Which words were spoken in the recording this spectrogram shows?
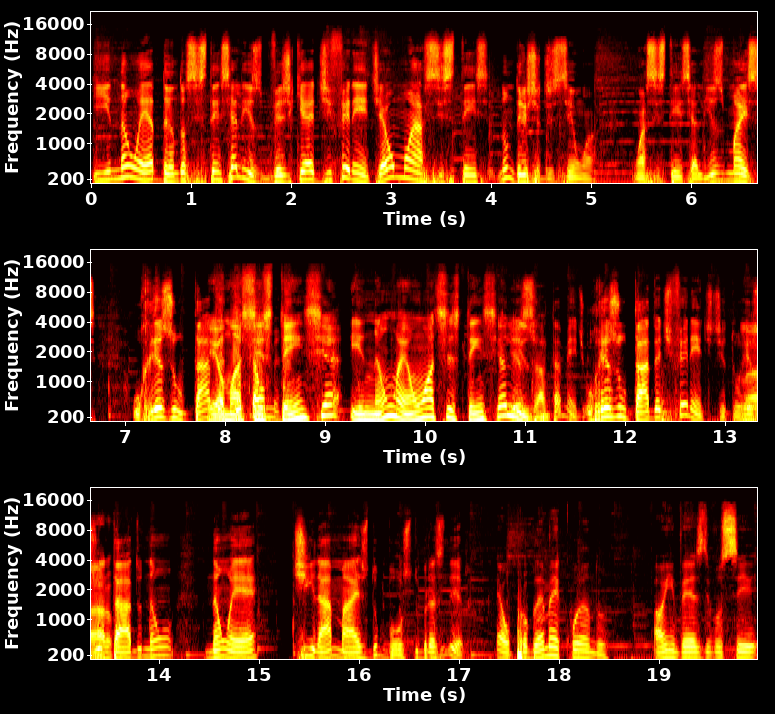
e não é dando assistencialismo. Veja que é diferente. É uma assistência, não deixa de ser uma, um assistencialismo, mas o resultado é, é uma totalmente... assistência e não é um assistencialismo. Exatamente. O resultado é diferente, Tito. O claro. resultado não, não é tirar mais do bolso do brasileiro. É, o problema é quando, ao invés de você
